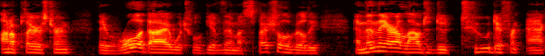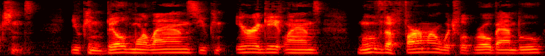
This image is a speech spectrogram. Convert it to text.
On a player's turn, they roll a die, which will give them a special ability, and then they are allowed to do two different actions. You can build more lands, you can irrigate lands, move the farmer, which will grow bamboo,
